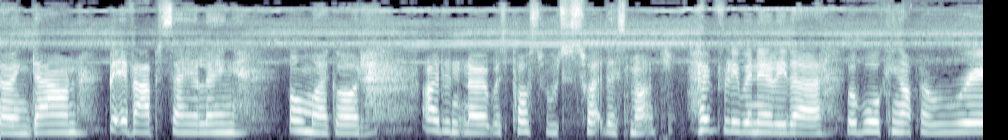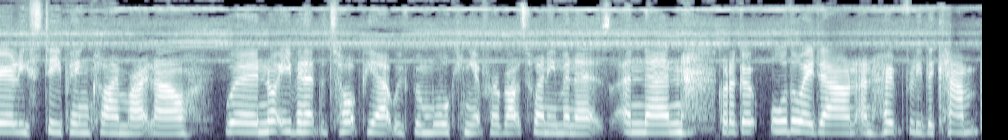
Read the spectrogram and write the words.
going down, bit of abseiling. Oh my God. I didn't know it was possible to sweat this much. Hopefully we're nearly there. We're walking up a really steep incline right now. We're not even at the top yet. We've been walking it for about 20 minutes and then got to go all the way down and hopefully the camp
